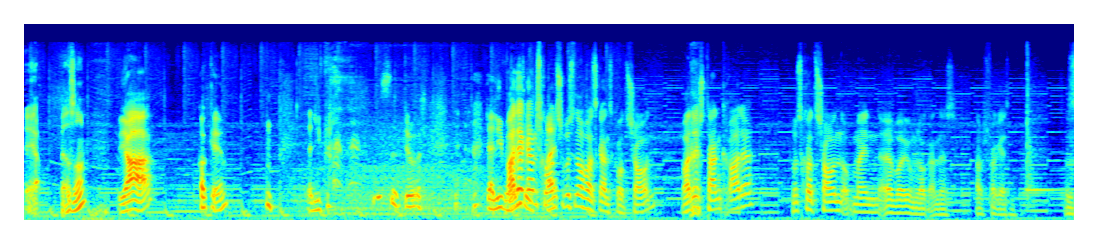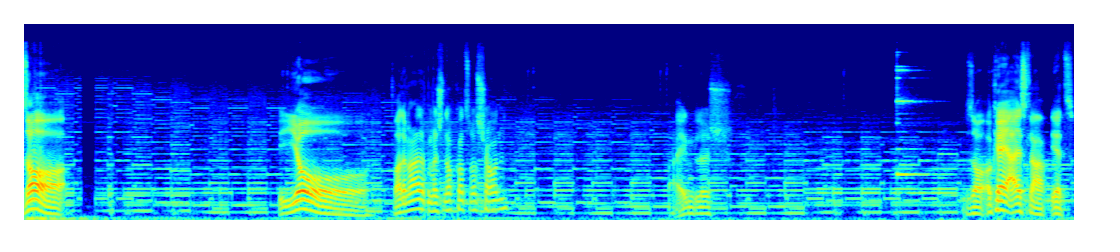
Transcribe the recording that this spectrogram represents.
Ja. Besser? Ja, Okay. Der liebe. Der liebe Warte ganz kurz, ich muss noch was ganz kurz schauen. Warte, ich tank gerade. Ich muss kurz schauen, ob mein äh, Volume-Log an ist. Hab ich vergessen. So. Jo. Warte mal, muss ich noch kurz was schauen? Eigentlich. So, okay, alles klar, jetzt.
